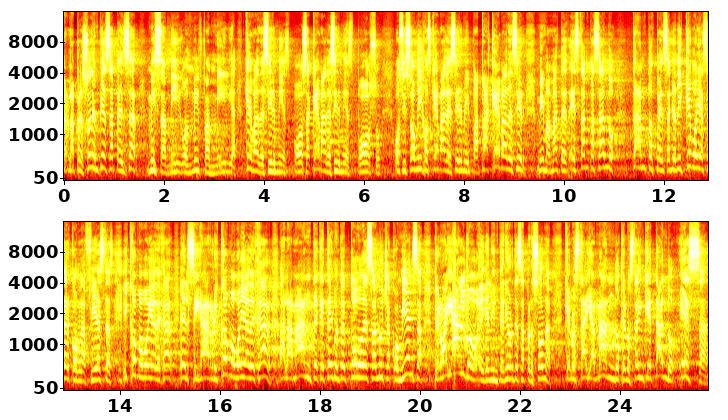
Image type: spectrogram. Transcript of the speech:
Pero la persona empieza a pensar, mis amigos, mi familia, ¿qué va a decir mi esposa? ¿Qué va a decir mi esposo? O si son hijos, ¿qué va a decir mi papá? ¿Qué va a decir mi mamá? Están pasando tantos pensamientos. ¿Y qué voy a hacer con las fiestas? ¿Y cómo voy a dejar el cigarro? ¿Y cómo voy a dejar al amante que tengo? Entonces toda esa lucha comienza. Pero hay algo en el interior de esa persona que lo está llamando, que lo está inquietando. Esa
